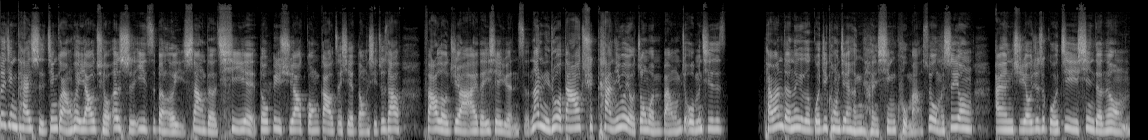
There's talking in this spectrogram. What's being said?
最近开始，金管会要求二十亿资本额以上的企业都必须要公告这些东西，就是要 follow GRI 的一些原则。那你如果大家去看，因为有中文版，我们就我们其实台湾的那个国际空间很很辛苦嘛，所以我们是用 INGO，就是国际性的那种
